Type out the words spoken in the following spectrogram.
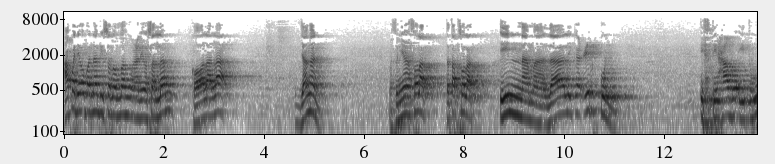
Apa jawaban Nabi Shallallahu Alaihi Wasallam? Qala Jangan. Maksudnya sholat, tetap sholat. Innama dzalika irqun. Istihadah itu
